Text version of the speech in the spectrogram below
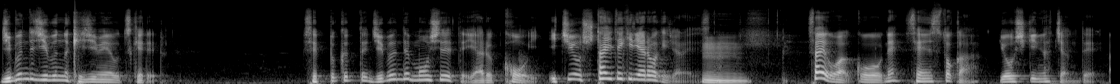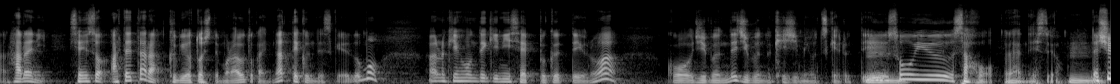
自分で自分のけじめをつけれる切腹って自分で申し出てやる行為一応主体的にやるわけじゃないですか、うん最後はこうね扇子とか様式になっちゃうんで腹に扇子を当てたら首を落としてもらうとかになっていくんですけれどもあの基本的に切腹っていうのはこう自分で自分のけじめをつけるっていう、うんそういう作法なんですよ。うんで出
